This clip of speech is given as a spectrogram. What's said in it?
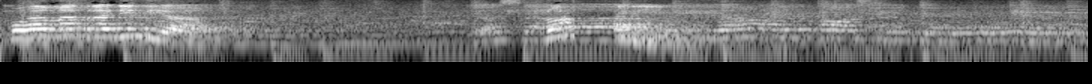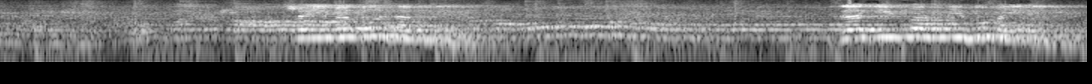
Muhammad Raditya. Nur Ali Syaibatul Hamdi Zaki Fahmi Humaidi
